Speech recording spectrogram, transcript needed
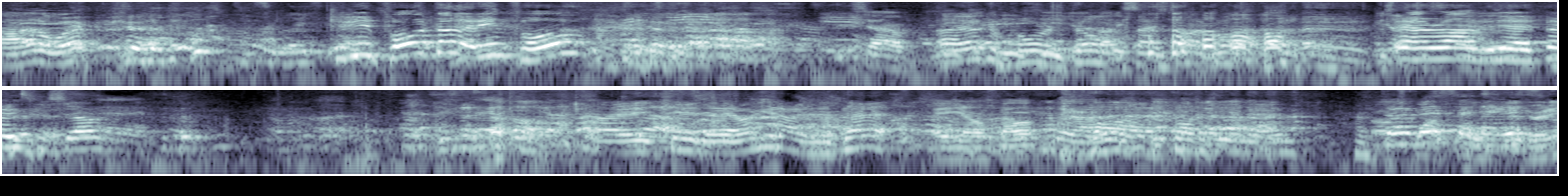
Ah, that'll work. Can you pour? Don't let him pour. Michelle. Oh, I can pour and film at the same time. Yeah, right. Yeah, thanks, Michelle. Hey, kid, there. You don't need that. Hey, young fella. Fuck you, man. Don't miss it. You ready?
